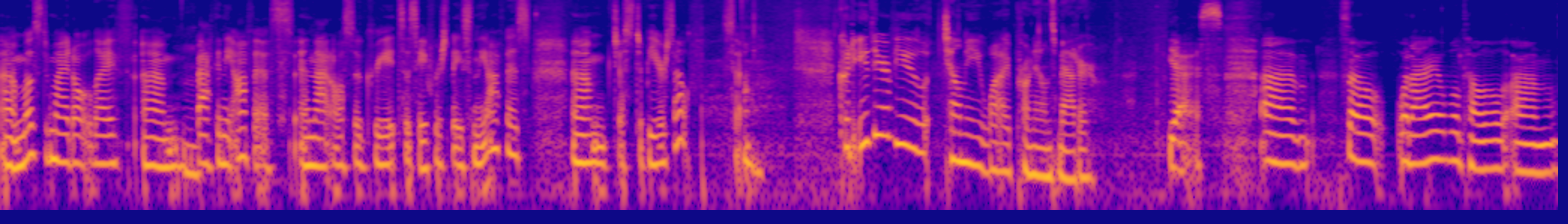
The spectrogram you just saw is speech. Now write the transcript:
most of my adult life mm-hmm. back in the office. And that also creates a safer space in the office just to be yourself. So, could either of you tell me why pronouns matter? Yes. Um, so, what I will tell um,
